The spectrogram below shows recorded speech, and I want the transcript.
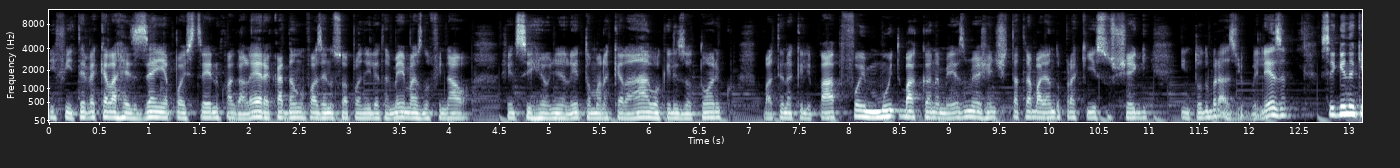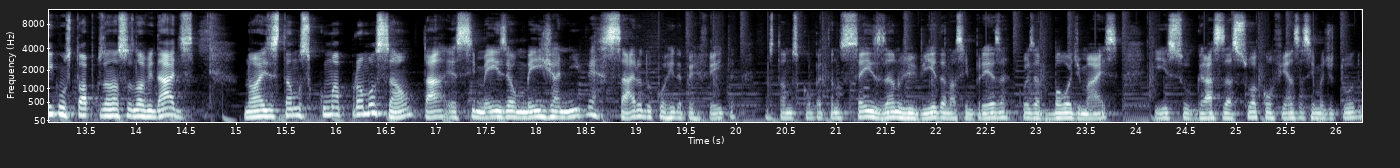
enfim, teve aquela resenha pós-treino com a galera, cada um fazendo sua planilha também, mas no final a gente se reunindo ali, tomando aquela água, aquele isotônico, batendo aquele papo, foi muito bacana mesmo e a gente está trabalhando para que isso chegue em todo o Brasil, beleza? Seguindo aqui com os tópicos das nossas novidades, nós estamos com uma promoção, tá? Esse mês é o mês de aniversário do Corrida Perfeita. Nós estamos completando seis anos de vida, nossa empresa, coisa boa demais. Isso graças à sua confiança acima de tudo.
